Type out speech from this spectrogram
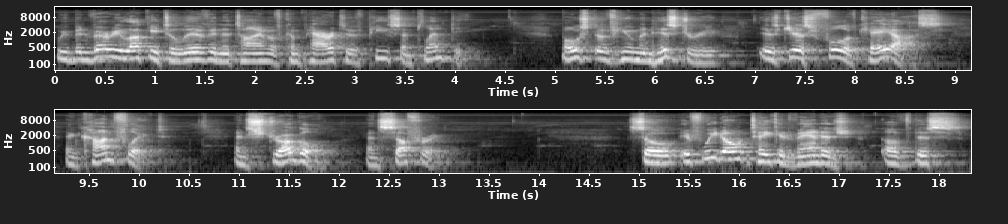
We've been very lucky to live in a time of comparative peace and plenty. Most of human history is just full of chaos and conflict and struggle and suffering. So if we don't take advantage of this,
